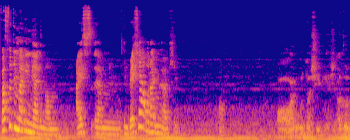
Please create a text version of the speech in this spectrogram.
Was wird denn bei Ihnen mehr genommen? Eis ähm, im Becher oder im Hörnchen? Oh, unterschiedlich. Also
